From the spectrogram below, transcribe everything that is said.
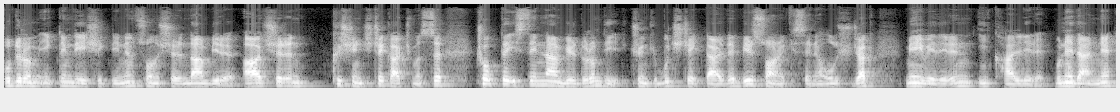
Bu durum iklim değişikliğinin sonuçlarından biri. Ağaçların kışın çiçek açması çok da istenilen bir durum değil. Çünkü bu çiçeklerde bir sonraki sene oluşacak meyvelerin ilk halleri. Bu nedenle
